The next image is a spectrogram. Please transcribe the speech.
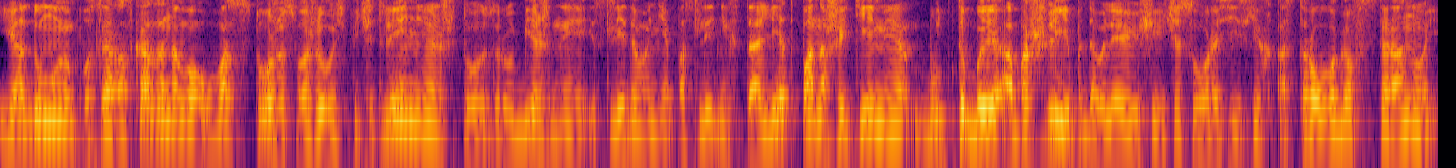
Я думаю, после рассказанного у вас тоже сложилось впечатление, что зарубежные исследования последних ста лет по нашей теме будто бы обошли подавляющее число российских астрологов стороной.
